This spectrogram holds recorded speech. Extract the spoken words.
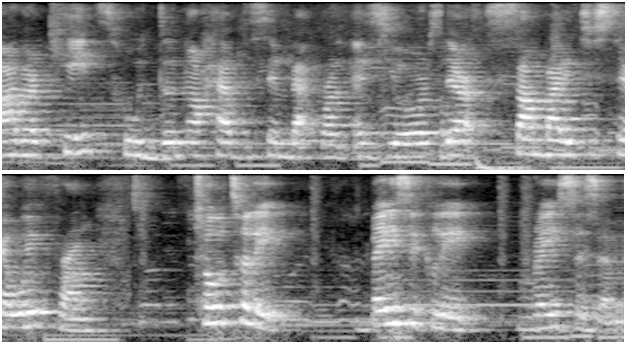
other kids who do not have the same background as yours, they're somebody to stay away from. Totally, basically racism.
